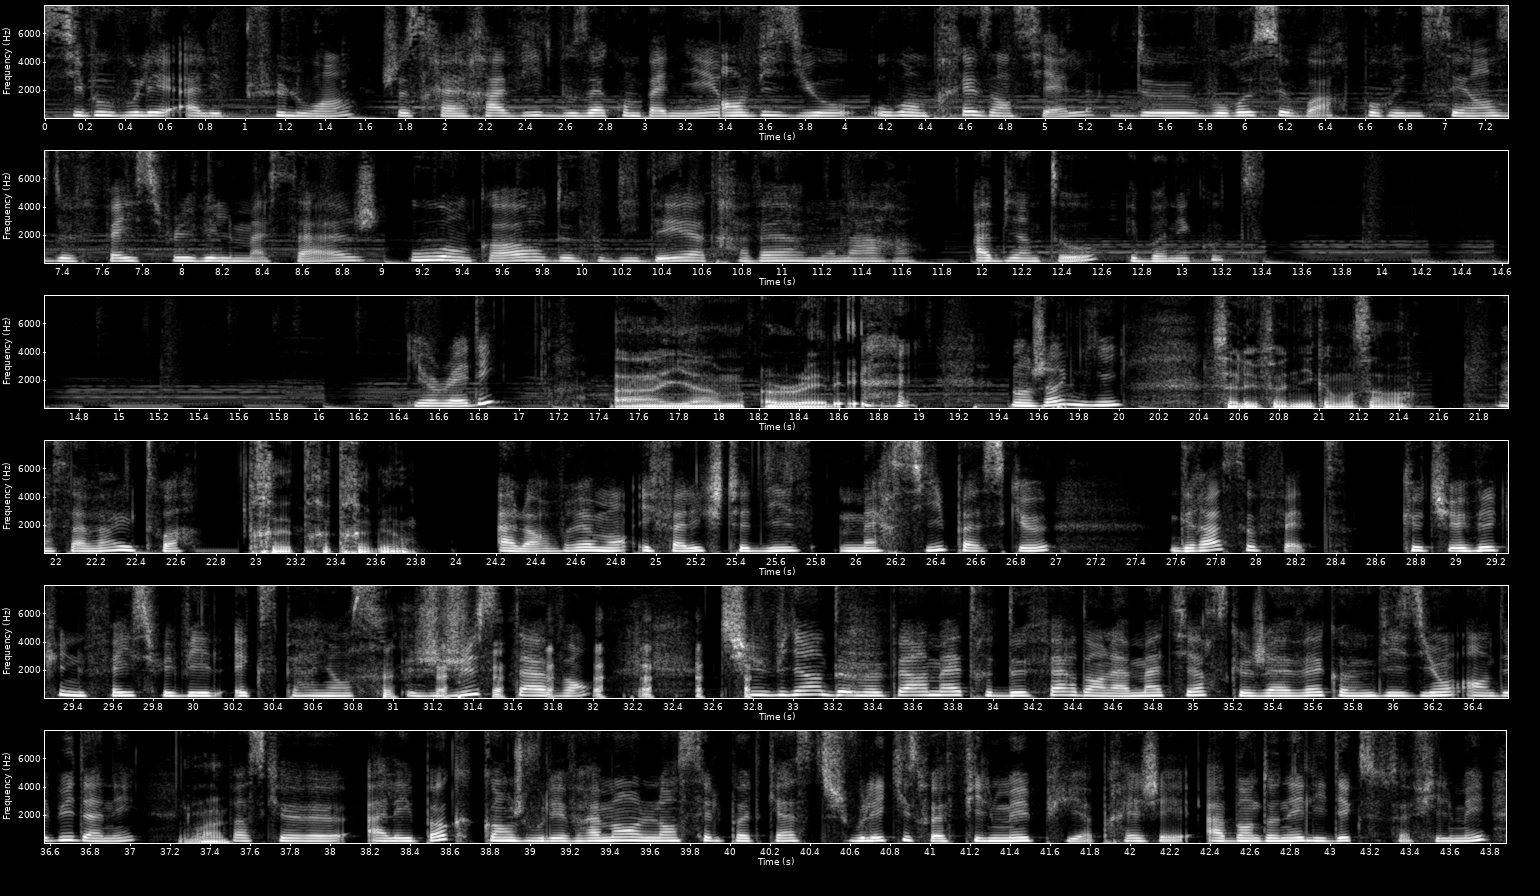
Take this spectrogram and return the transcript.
Si vous voulez aller plus loin, je serais ravie de vous accompagner en visio ou en présentiel, de vous recevoir pour une séance de face reveal massage ou encore de vous guider à travers mon art. À bientôt et bonne écoute. You ready? I am ready. Bonjour Guy. Salut Fanny, comment ça va? Bah ça va et toi? Très très très bien. Alors vraiment, il fallait que je te dise merci parce que grâce au fait que tu as vécu une face reveal expérience juste avant. Tu viens de me permettre de faire dans la matière ce que j'avais comme vision en début d'année. Parce que à l'époque, quand je voulais vraiment lancer le podcast, je voulais qu'il soit filmé, puis après j'ai abandonné l'idée que ce soit filmé.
